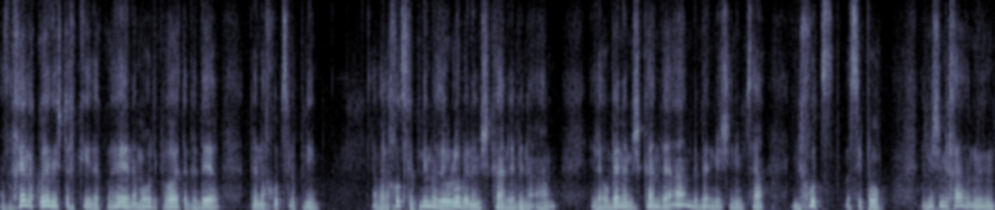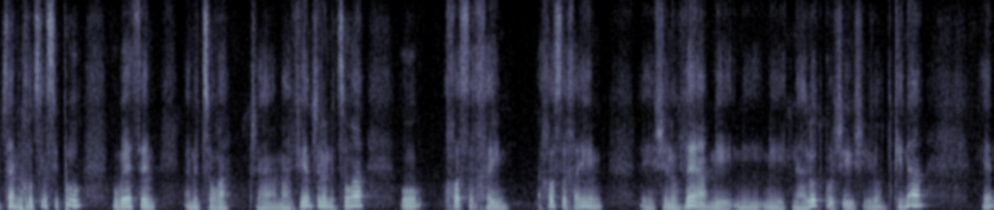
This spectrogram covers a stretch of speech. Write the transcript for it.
אז לכן לכהן יש תפקיד, הכהן אמור לקבוע את הגדר בין החוץ לפנים. אבל החוץ לפנים הזה הוא לא בין המשכן לבין העם, אלא הוא בין המשכן והעם לבין מי שנמצא מחוץ לסיפור. ומי שנמצא מחוץ לסיפור הוא בעצם המצורע. כשהמאפיין של המצורע הוא חוסר חיים. החוסר חיים אה, שנובע מהתנהלות כלשהי שהיא לא תקינה, כן?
